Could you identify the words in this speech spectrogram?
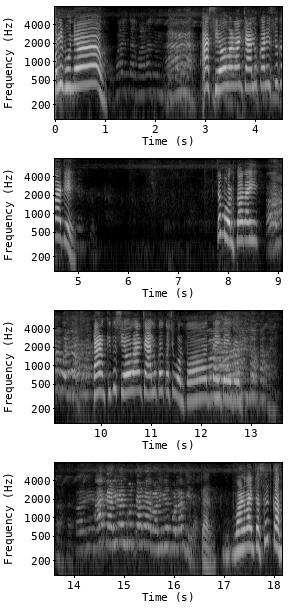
અલી બુન્યો આ સેવો વળવાનું ચાલુ કરીશું કે આજે? ચમ બોલતો નહીં? તાણ કીધું સેવો વળવાનું ચાલુ કરી કશું બોલતો નહીં, દઈ દો આ કાર્યવાહી બોલતા હતા, વડીલ બોલાવજે તા. તાર. વણવાનું તો શું જ કામ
